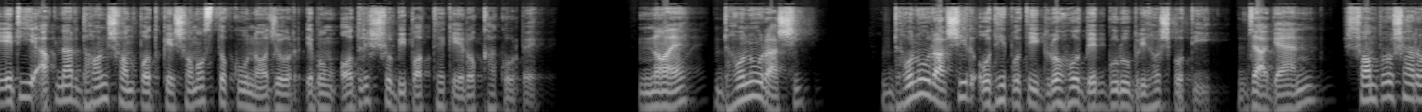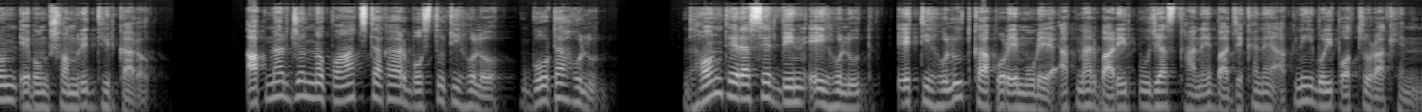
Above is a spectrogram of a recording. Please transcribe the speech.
এটি আপনার ধন সম্পদকে সমস্ত কুনজর এবং অদৃশ্য বিপদ থেকে রক্ষা করবে। নয়, ধনু রাশি। ধনু রাশির অধিপতি গ্রহ দেবগুরু বৃহস্পতি, যা জ্ঞান, সম্প্রসারণ এবং সমৃদ্ধির কারক। আপনার জন্য পাঁচ টাকার বস্তুটি হল গোটা হলুদ। ধন তেরাসের দিন এই হলুদ, একটি হলুদ কাপড়ে মুড়ে আপনার বাড়ির পূজা স্থানে বা যেখানে আপনি বইপত্র রাখেন,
